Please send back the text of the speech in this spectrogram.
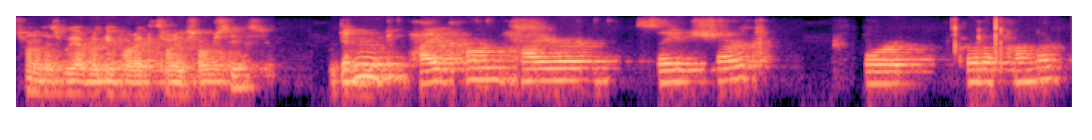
So unless we are looking for extra resources, Didn't PyCon hire Sage Sharp for code of conduct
